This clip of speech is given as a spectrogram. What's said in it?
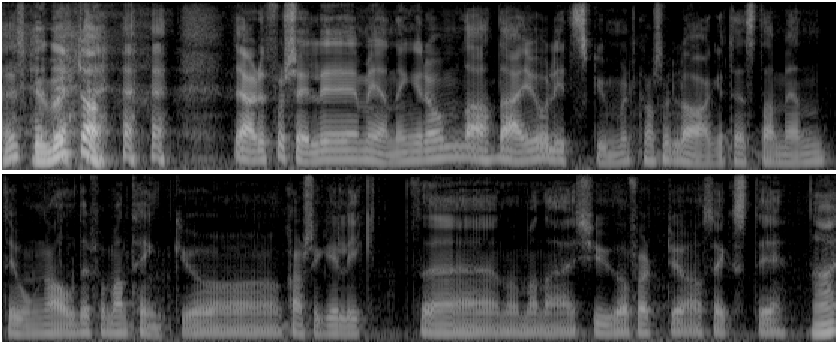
Det er skummelt, da. det er det forskjellige meninger om. da. Det er jo litt skummelt kanskje å lage testament i ung alder, for man tenker jo kanskje ikke likt eh, når man er 20 og 40 og 60. Nei.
